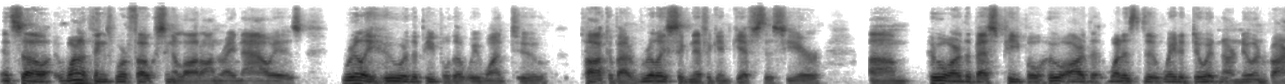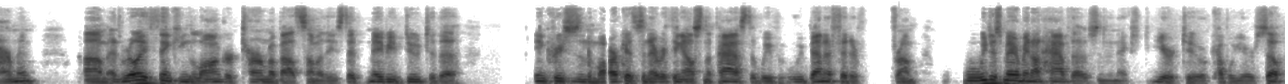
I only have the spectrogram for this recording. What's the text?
And so, one of the things we're focusing a lot on right now is really who are the people that we want to talk about really significant gifts this year. Um, who are the best people? Who are the, what is the way to do it in our new environment? Um, and really thinking longer term about some of these that maybe due to the increases in the markets and everything else in the past that we've we benefited from. We just may or may not have those in the next year or two or a couple years. So,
